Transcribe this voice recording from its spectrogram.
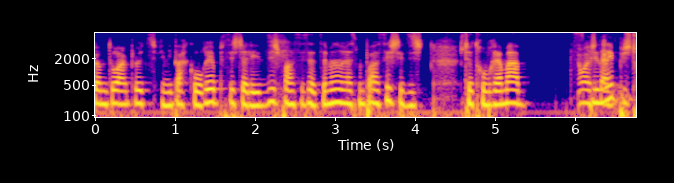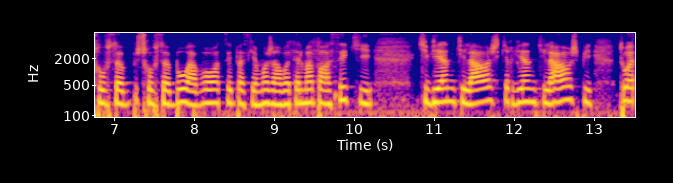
comme toi, un peu, tu finis par courir. Puis si je te l'ai dit, je pensais cette semaine ou la semaine passée, je t'ai dit, je, je te trouve vraiment Ouais, t'av- puis je trouve ça je trouve ça beau à voir tu sais parce que moi j'en vois tellement passer qui qui viennent qui lâchent qui reviennent qui lâchent puis toi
